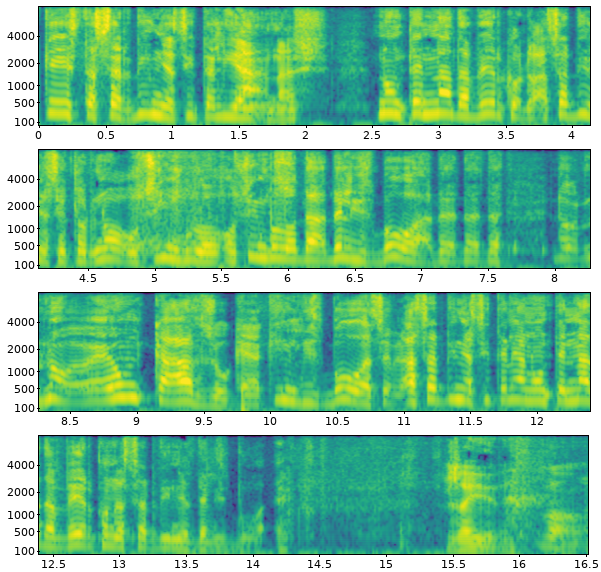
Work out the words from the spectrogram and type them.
que estas sardinhas italianas não tem nada a ver com. A Sardinha se tornou o símbolo, o símbolo da, de Lisboa. De, de, de, não, é um caso que aqui em Lisboa a Sardinha siciliana não tem nada a ver com as sardinhas de Lisboa. Ecco. Jair. Bom,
